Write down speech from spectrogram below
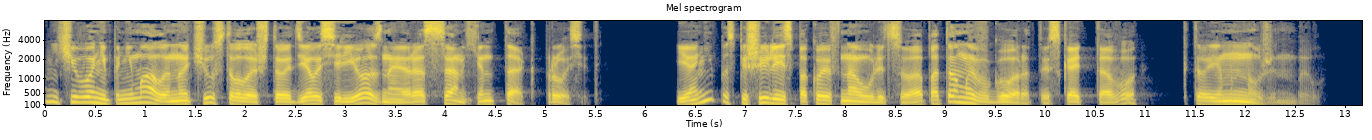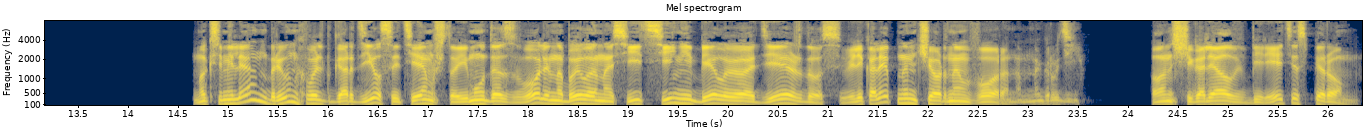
Ничего не понимала, но чувствовала, что дело серьезное, раз Санхин так просит. И они поспешили из на улицу, а потом и в город искать того, кто им нужен был. Максимилиан Брюнхвальд гордился тем, что ему дозволено было носить сине-белую одежду с великолепным черным вороном на груди. Он щеголял в берете с пером,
